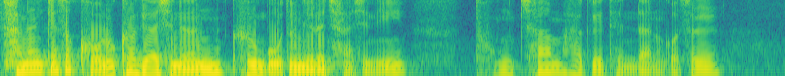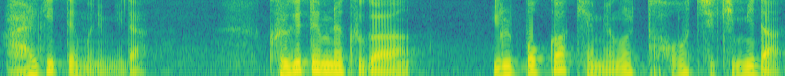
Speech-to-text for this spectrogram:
하나님께서 거룩하게 하시는 그 모든 일에 자신이 동참하게 된다는 것을 알기 때문입니다. 그렇기 때문에 그가 율법과 계명을 더 지킵니다.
